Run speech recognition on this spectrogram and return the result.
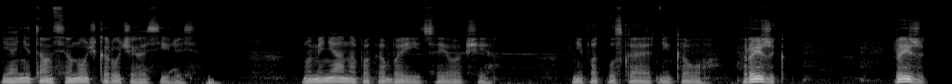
И они там всю ночь, короче, гасились. Но меня она пока боится и вообще не подпускает никого. Рыжик! Рыжик!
